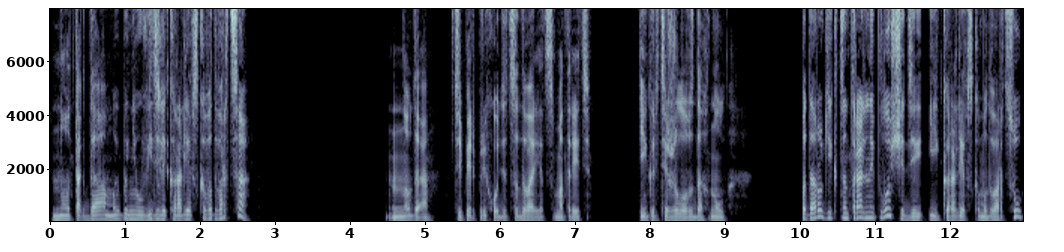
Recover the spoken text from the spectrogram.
Но тогда мы бы не увидели королевского дворца». «Ну да, теперь приходится дворец смотреть». Игорь тяжело вздохнул — по дороге к центральной площади и Королевскому дворцу,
